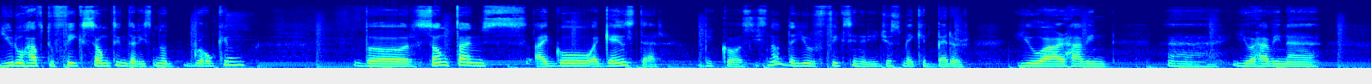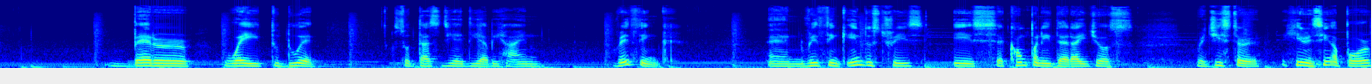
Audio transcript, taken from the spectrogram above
you don't have to fix something that is not broken but sometimes i go against that because it's not that you're fixing it you just make it better. You are having uh, you are having a better way to do it. So that's the idea behind rethink. And rethink industries is a company that i just registered here in singapore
